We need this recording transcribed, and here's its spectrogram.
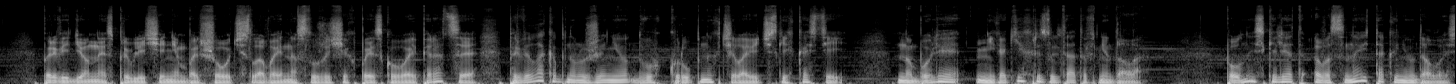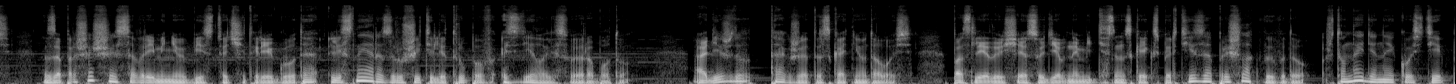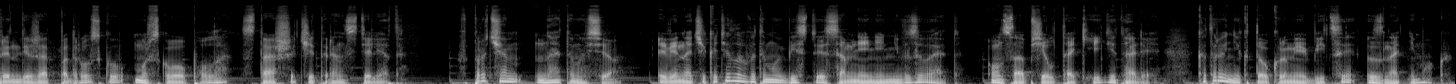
Проведенная с привлечением большого числа военнослужащих поисковая операция привела к обнаружению двух крупных человеческих костей, но более никаких результатов не дала. Полный скелет восстановить так и не удалось. За прошедшие со времени убийства 4 года лесные разрушители трупов сделали свою работу. Одежду также отыскать не удалось – Последующая судебная медицинская экспертиза пришла к выводу, что найденные кости принадлежат подростку мужского пола старше 14 лет. Впрочем, на этом и все. Вина Чикатило в этом убийстве сомнений не вызывает. Он сообщил такие детали, которые никто, кроме убийцы, знать не мог.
